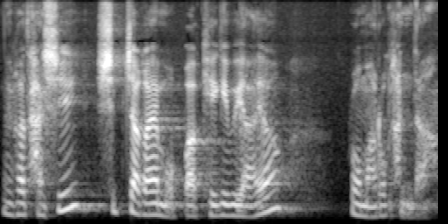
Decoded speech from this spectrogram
내가 다시 십자가에 못 박히기 위하여 로마로 간다.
